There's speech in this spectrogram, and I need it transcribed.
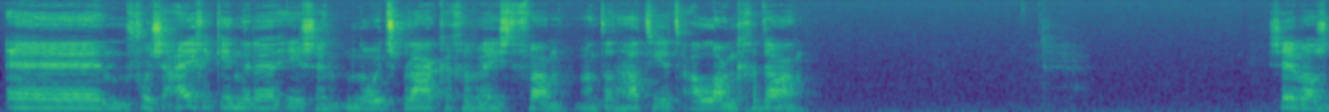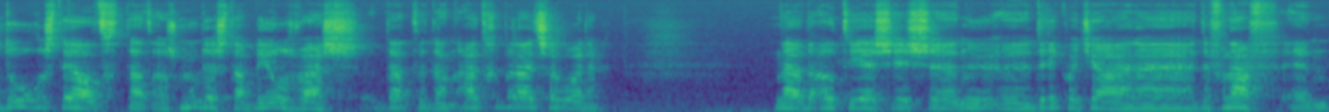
En voor zijn eigen kinderen is er nooit sprake geweest van. Want dan had hij het al lang gedaan. Ze hebben als doel gesteld dat als moeder stabiel was, dat er dan uitgebreid zou worden. Nou, de OTS is eh, nu eh, drie kwart jaar eh er vanaf en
